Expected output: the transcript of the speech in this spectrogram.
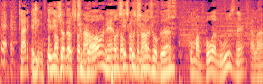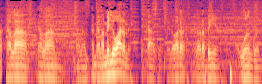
É, é claro que ele, um ele joga futebol, né? Um não sei se continua jogando. Com uma boa luz, né? Ela, ela, ela ela, ela melhora, né? Caso, né? Melhora, melhora bem a, o ângulo ali.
